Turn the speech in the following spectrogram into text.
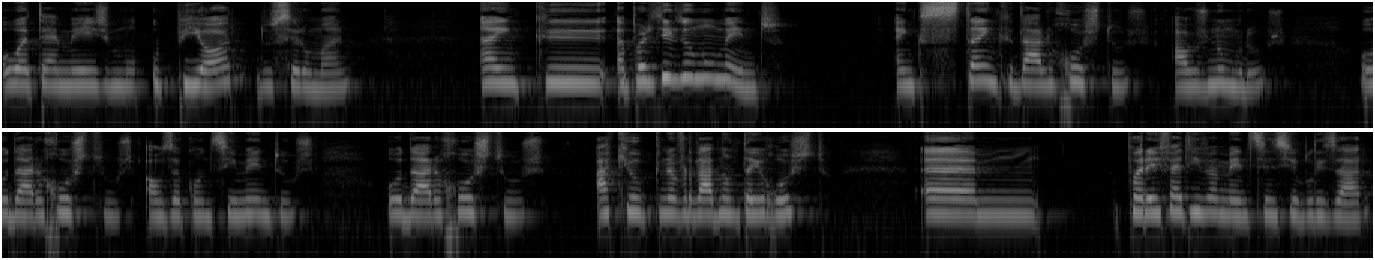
ou até mesmo o pior do ser humano, em que, a partir do momento em que se tem que dar rostos aos números, ou dar rostos aos acontecimentos, ou dar rostos àquilo que na verdade não tem rosto, um, para efetivamente sensibilizar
